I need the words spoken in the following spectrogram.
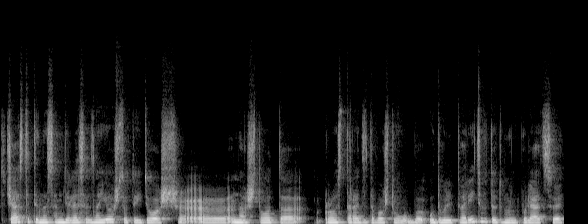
то часто ты на самом деле осознаешь, что ты идешь э, на что-то просто ради того, чтобы удовлетворить вот эту манипуляцию.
